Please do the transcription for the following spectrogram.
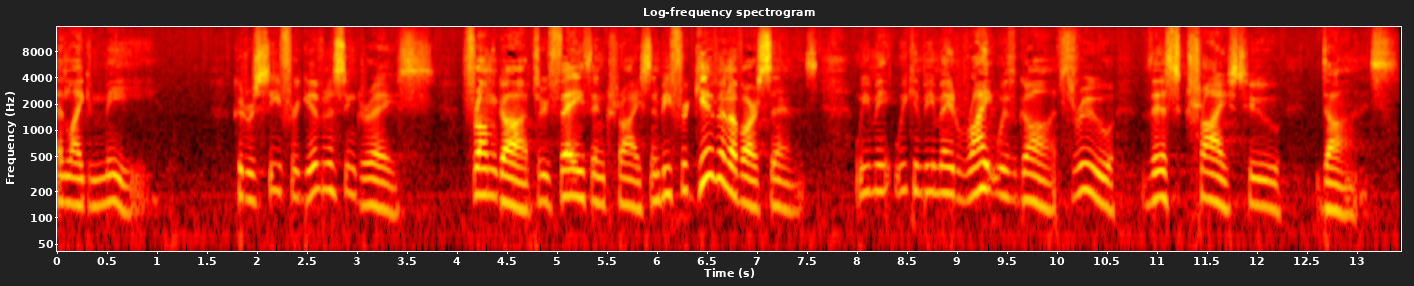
and like me could receive forgiveness and grace from God through faith in Christ and be forgiven of our sins. We, may, we can be made right with God through this Christ who dies.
